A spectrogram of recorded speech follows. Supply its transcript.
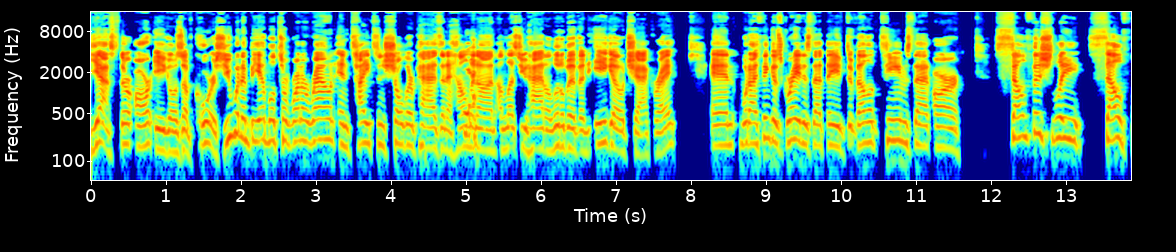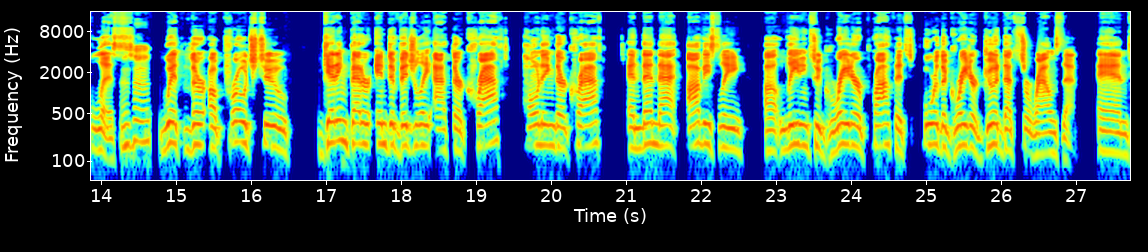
Yes, there are egos, of course. You wouldn't be able to run around in tights and shoulder pads and a helmet yeah. on unless you had a little bit of an ego check, right? And what I think is great is that they've developed teams that are selfishly selfless mm-hmm. with their approach to getting better individually at their craft, honing their craft. And then that obviously uh, leading to greater profits for the greater good that surrounds them. And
